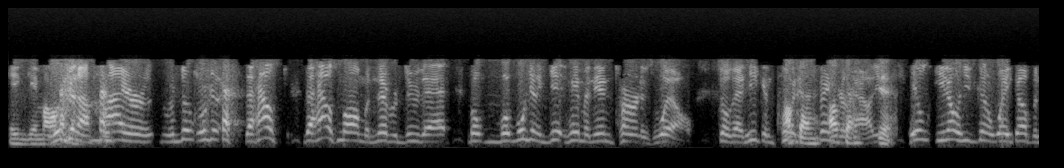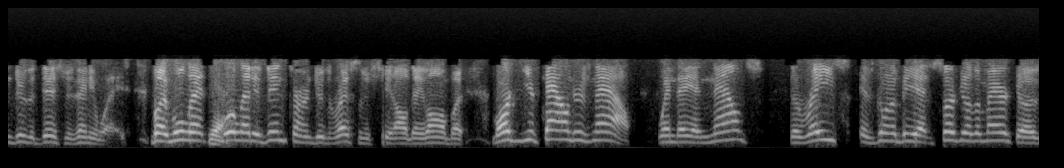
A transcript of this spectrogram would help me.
he can, get him all. We're gonna hire. We're, do- we're gonna the house. The house mom would never do that, but but we're gonna get him an intern as well, so that he can point Okay, his finger okay, out. yeah. He'll, you know, he's gonna wake up and do the dishes anyways. But we'll let Yeah. we'll let his intern do the rest of the shit all day long. But mark your calendars now. When they announce the race is going to be at Circuit of the Americas,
